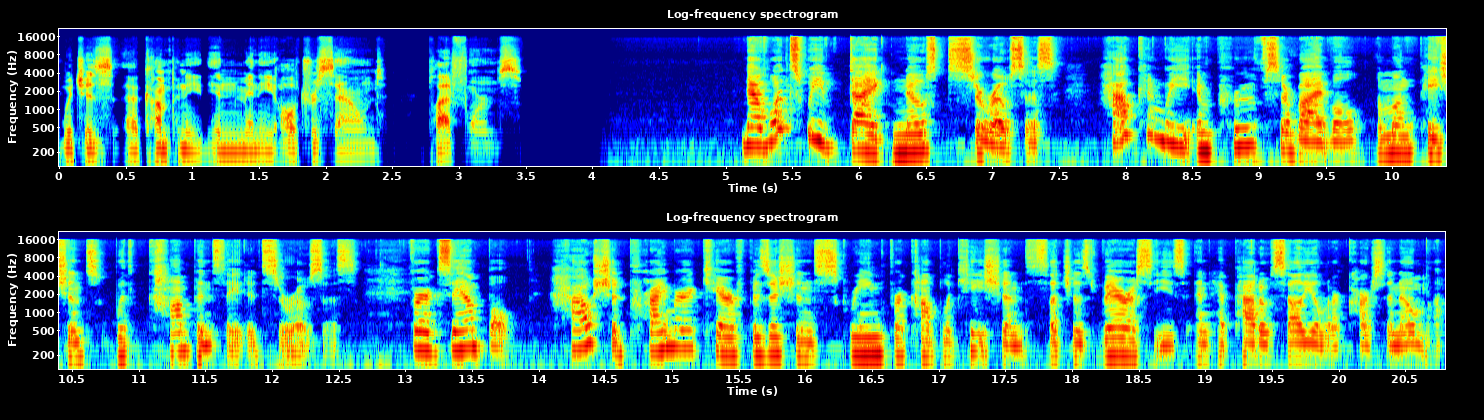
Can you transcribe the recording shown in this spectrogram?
which is accompanied in many ultrasound platforms. Now, once we've diagnosed cirrhosis, how can we improve survival among patients with compensated cirrhosis? For example, how should primary care physicians screen for complications such as varices and hepatocellular carcinoma?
